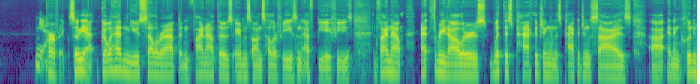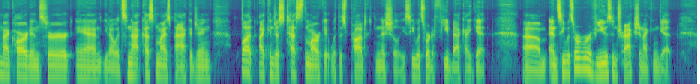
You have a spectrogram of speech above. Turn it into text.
Yeah. Perfect. So yeah, go ahead and use SellerApp and find out those Amazon seller fees and FBA fees, and find out at three dollars with this packaging and this packaging size, uh, and including my card insert, and you know it's not customized packaging but I can just test the market with this product initially, see what sort of feedback I get, um, and see what sort of reviews and traction I can get.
